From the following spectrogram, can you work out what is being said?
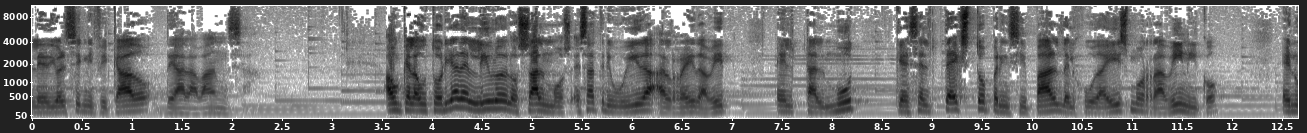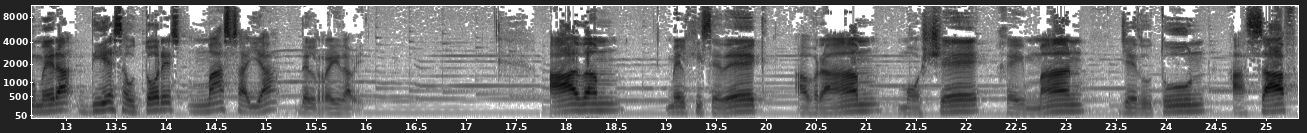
le dio el significado de alabanza. Aunque la autoría del libro de los salmos es atribuida al rey David, el Talmud, que es el texto principal del judaísmo rabínico, enumera 10 autores más allá del rey David. Adam, Melquisedec, Abraham, Moshe, Heimán, Yedutún, Asaf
